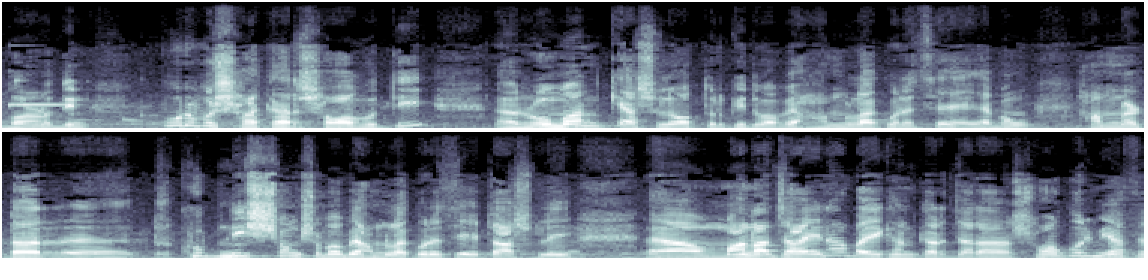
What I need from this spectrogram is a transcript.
বহরুদ্দিন পূর্ব শাখার সভাপতি রোমানকে আসলে অতর্কিতভাবে হামলা করেছে এবং হামলাটার খুব নৃশংসভাবে হামলা করেছে। এটা আসলে মানা যায় না বা এখানকার যারা সহকর্মী আছে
